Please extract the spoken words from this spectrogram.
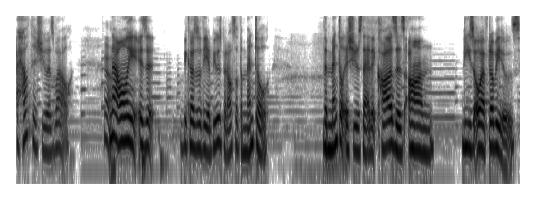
a health issue as well. yeah Not only is it because of the abuse, but also the mental the mental issues that it causes on these OFWs.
